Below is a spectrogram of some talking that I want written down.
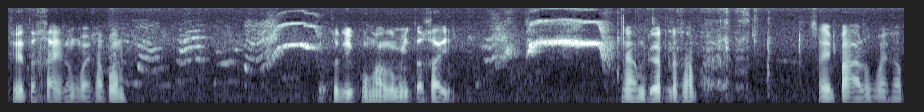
เจอตะไคร่ลงไปครับผมวัตถุดิบของเราก็มีตะไคร่น้ำเดือดแล้วครับ ใส่ปลาลงไปครับ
